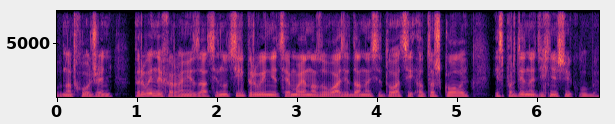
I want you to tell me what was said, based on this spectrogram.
надходжень первинних організацій. Ну, ці первинні це я маю на увазі в даній ситуації автошколи і спортивно-технічні клуби.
